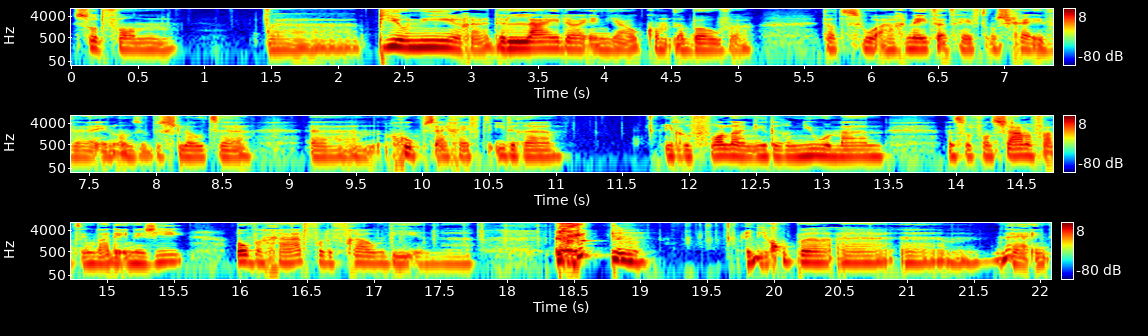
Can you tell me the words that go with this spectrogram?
soort van uh, pionieren, de leider in jou komt naar boven. Dat is hoe Agneta het heeft omschreven in onze besloten uh, groep. Zij geeft iedere, iedere volle en iedere nieuwe maan een soort van samenvatting waar de energie over gaat voor de vrouwen die in, uh, in die groepen, um, nou ja, in,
